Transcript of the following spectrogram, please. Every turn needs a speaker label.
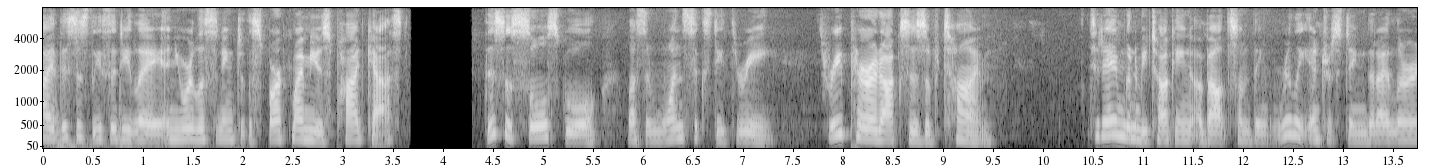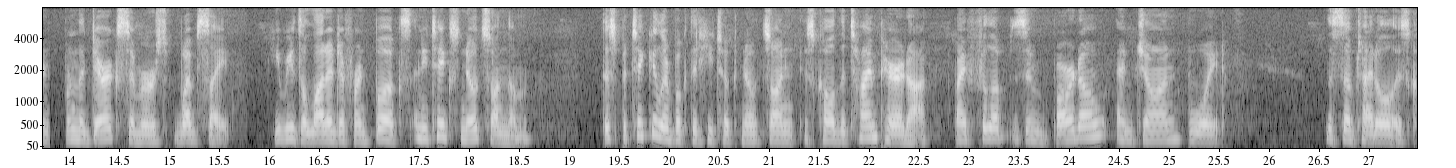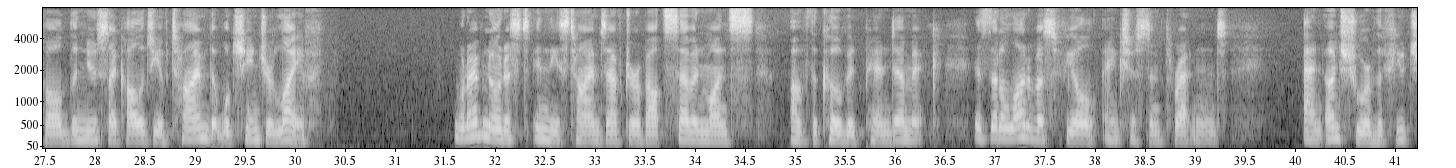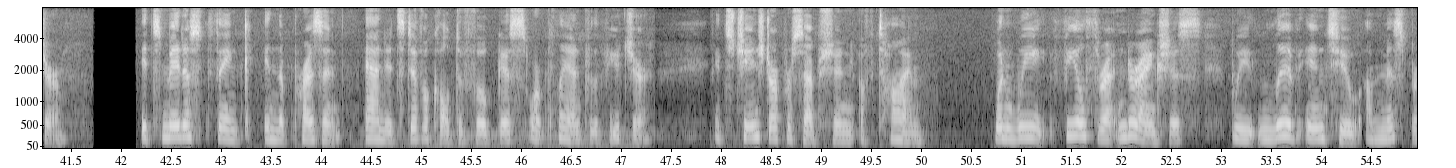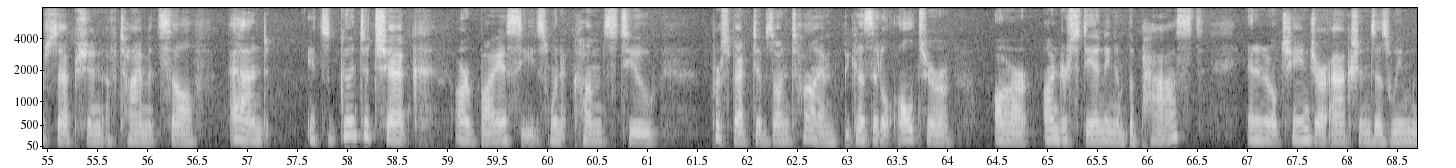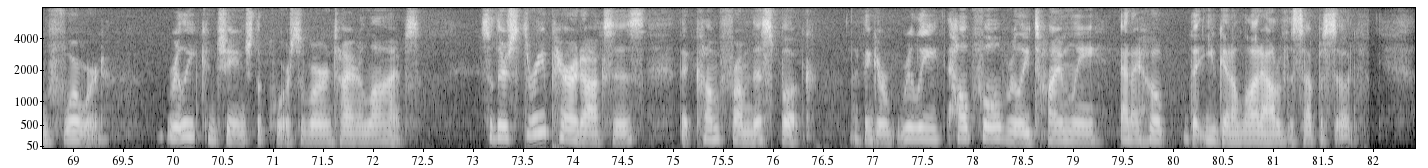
Speaker 1: Hi, this is Lisa DeLay, and you are listening to the Spark My Muse podcast. This is Soul School, lesson 163 Three Paradoxes of Time. Today I'm going to be talking about something really interesting that I learned from the Derek Sivers website. He reads a lot of different books and he takes notes on them. This particular book that he took notes on is called The Time Paradox by Philip Zimbardo and John Boyd. The subtitle is called The New Psychology of Time That Will Change Your Life. What I've noticed in these times after about seven months of the COVID pandemic is that a lot of us feel anxious and threatened and unsure of the future. It's made us think in the present, and it's difficult to focus or plan for the future. It's changed our perception of time. When we feel threatened or anxious, we live into a misperception of time itself. And it's good to check our biases when it comes to perspectives on time because it'll alter our understanding of the past and it'll change our actions as we move forward. Really can change the course of our entire lives. So there's three paradoxes that come from this book. I think are really helpful, really timely, and I hope that you get a lot out of this episode.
